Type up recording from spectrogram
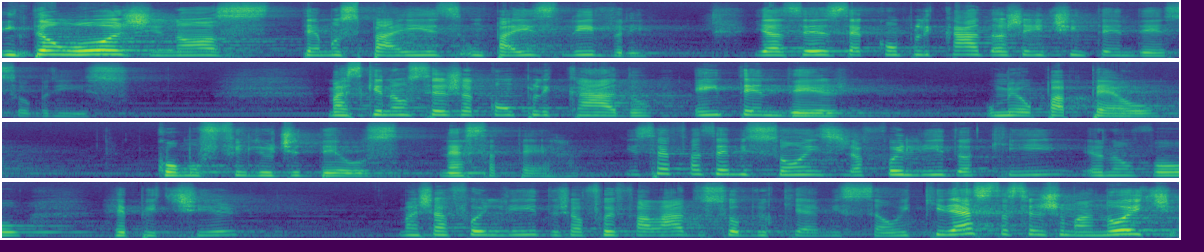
então hoje nós temos país, um país livre. E às vezes é complicado a gente entender sobre isso. Mas que não seja complicado entender o meu papel como filho de Deus nessa terra. Isso é fazer missões, já foi lido aqui, eu não vou repetir, mas já foi lido, já foi falado sobre o que é missão. E que esta seja uma noite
